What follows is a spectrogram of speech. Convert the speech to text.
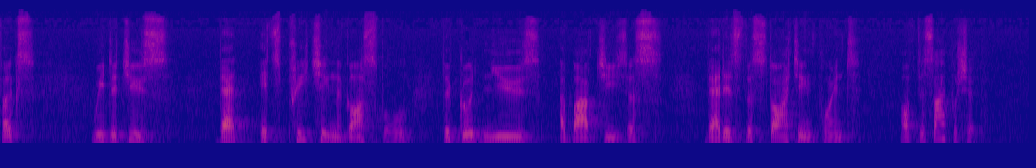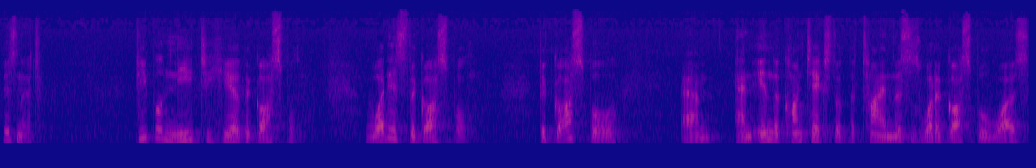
Folks, we deduce that it's preaching the gospel, the good news about Jesus, that is the starting point of discipleship, isn't it? People need to hear the gospel. What is the gospel? The gospel, um, and in the context of the time, this is what a gospel was.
